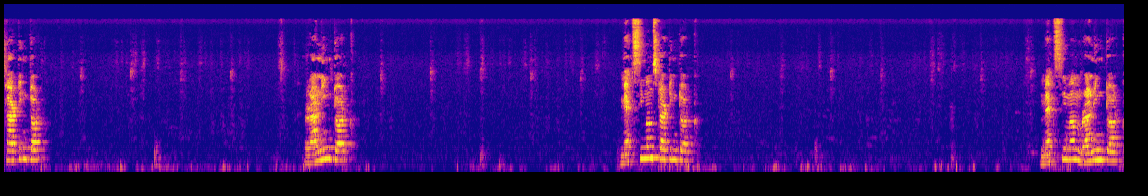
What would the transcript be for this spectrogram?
starting torque running torque maximum starting torque maximum running torque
